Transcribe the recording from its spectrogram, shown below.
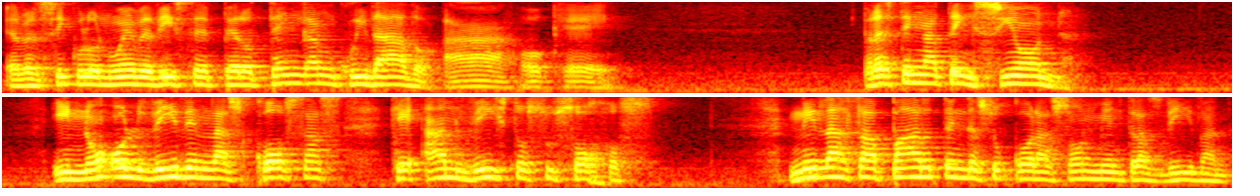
El versículo 9 dice, pero tengan cuidado. Ah, ok. Presten atención y no olviden las cosas que han visto sus ojos, ni las aparten de su corazón mientras vivan.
